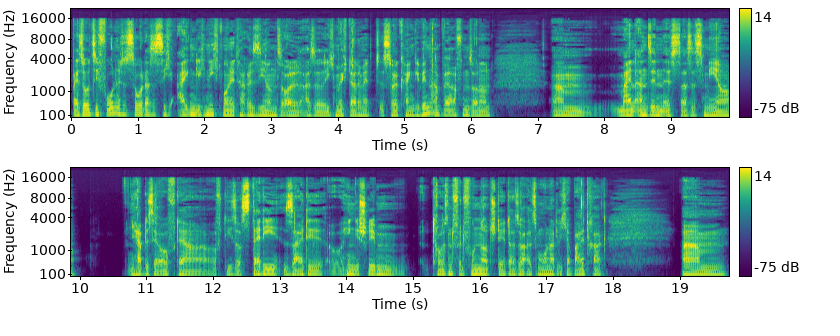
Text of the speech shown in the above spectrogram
Bei Soziphon ist es so, dass es sich eigentlich nicht monetarisieren soll. Also ich möchte damit, es soll keinen Gewinn abwerfen, sondern ähm, mein Ansinnen ist, dass es mir, ich habe das ja auf der auf dieser Steady-Seite hingeschrieben, 1500 steht also als monatlicher Beitrag. Ähm,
